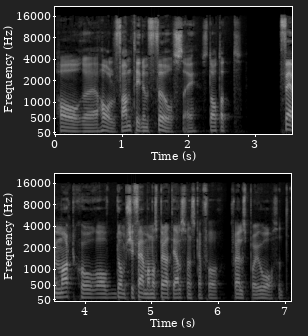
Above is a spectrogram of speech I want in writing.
har, har framtiden för sig. Startat fem matcher av de 25 han har spelat i Allsvenskan för för Elfsborg i år. Så att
